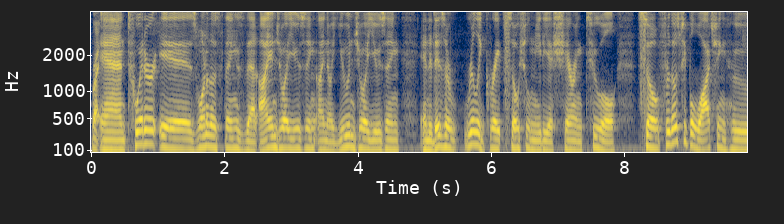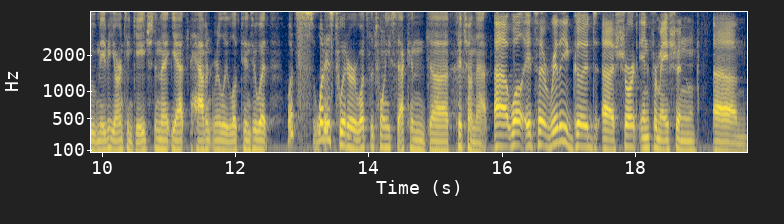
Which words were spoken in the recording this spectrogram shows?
Right. And Twitter is one of those things that I enjoy using, I know you enjoy using, and it is a really great social media sharing tool. So for those people watching who maybe aren't engaged in that yet, haven't really looked into it, what's what is Twitter? What's the 20 second uh, pitch on that? Uh, well, it's a really good uh, short information um,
